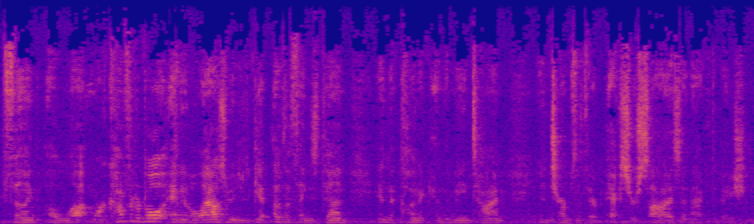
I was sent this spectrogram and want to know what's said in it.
feeling a lot more comfortable and it allows me to get other things done in the clinic in the meantime in terms of their exercise and activation.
